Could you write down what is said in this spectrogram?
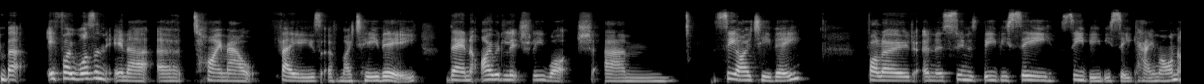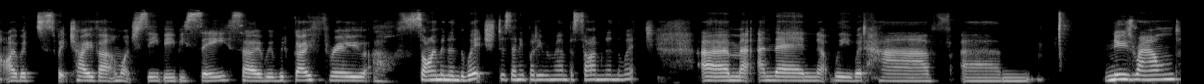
But if I wasn't in a, a timeout phase of my TV, then I would literally watch um, CITV followed and as soon as bbc cbbc came on i would switch over and watch cbbc so we would go through oh, simon and the witch. Does anybody remember simon and the witch? Um, and then we would have um, Newsround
